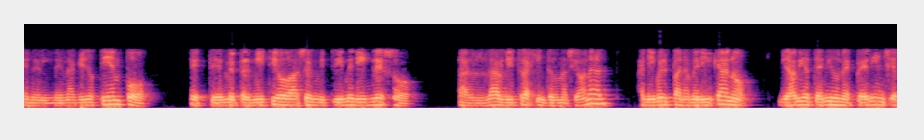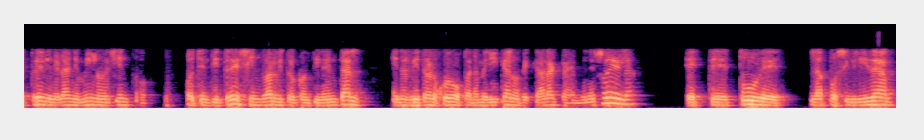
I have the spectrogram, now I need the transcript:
en, el, en aquellos tiempos, este, me permitió hacer mi primer ingreso al arbitraje internacional. A nivel panamericano ya había tenido una experiencia previa en el año 1983 siendo árbitro continental en arbitrar los Juegos Panamericanos de Caracas en Venezuela. Este, tuve la posibilidad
